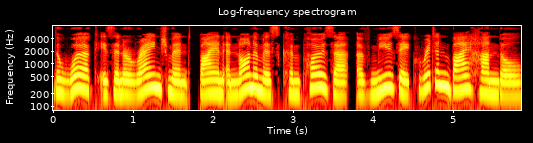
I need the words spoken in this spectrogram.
The work is an arrangement, by an anonymous composer, of music written by Handel.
